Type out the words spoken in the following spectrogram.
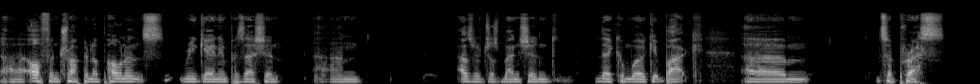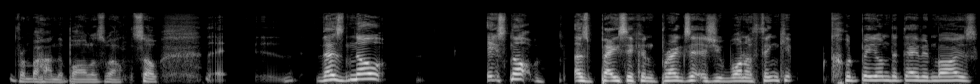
uh, often trapping opponents, regaining possession, and as we've just mentioned, they can work it back um, to press from behind the ball as well. So there's no, it's not as basic and Brexit as you want to think it could be under David Moyes,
